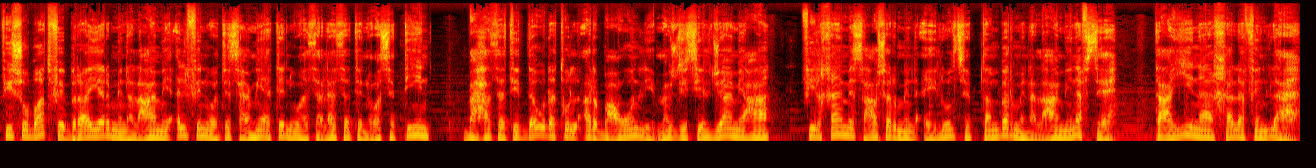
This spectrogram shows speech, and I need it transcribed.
في شباط فبراير من العام 1963 بحثت الدورة الأربعون لمجلس الجامعة في الخامس عشر من أيلول سبتمبر من العام نفسه تعيين خلف له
